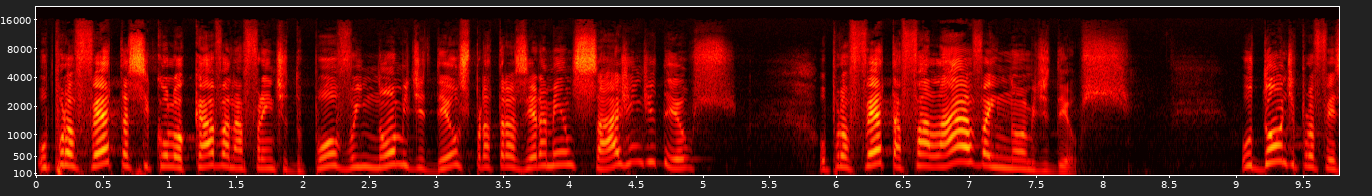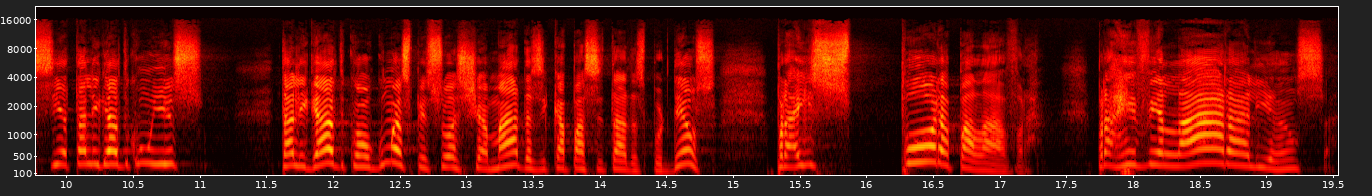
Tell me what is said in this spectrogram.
O profeta se colocava na frente do povo em nome de Deus para trazer a mensagem de Deus. O profeta falava em nome de Deus. O dom de profecia está ligado com isso. Está ligado com algumas pessoas chamadas e capacitadas por Deus para expor a palavra, para revelar a aliança,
